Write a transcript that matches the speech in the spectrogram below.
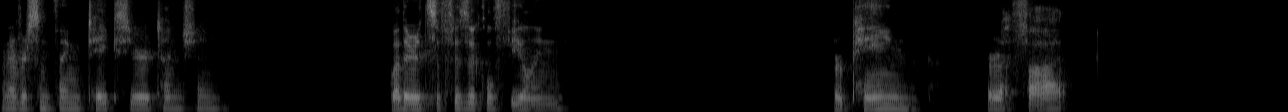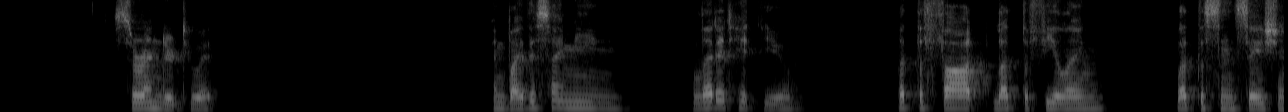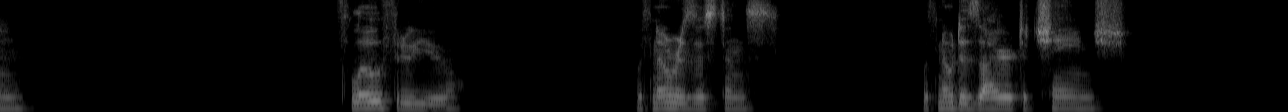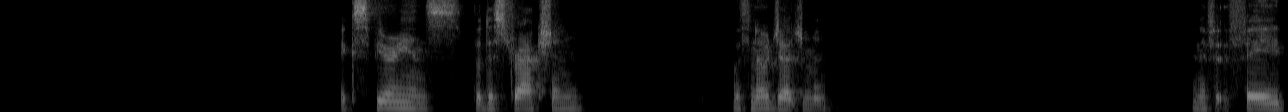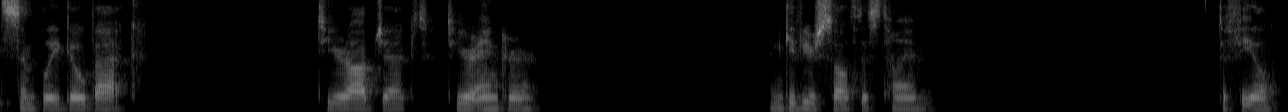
Whenever something takes your attention, whether it's a physical feeling or pain or a thought, surrender to it. And by this I mean, let it hit you. Let the thought, let the feeling, let the sensation flow through you with no resistance, with no desire to change. Experience the distraction with no judgment. And if it fades, simply go back to your object, to your anchor, and give yourself this time to feel.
